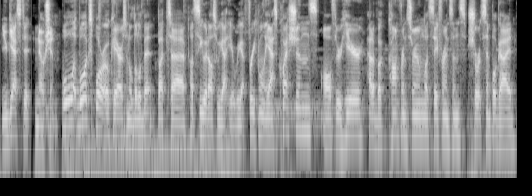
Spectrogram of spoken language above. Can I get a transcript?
you guessed it, Notion. We'll, we'll explore OKRs in a little bit, but uh, let's see what else we got here. We got frequently asked questions all through here. How to book a conference room, let's say for instance, short, simple guide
